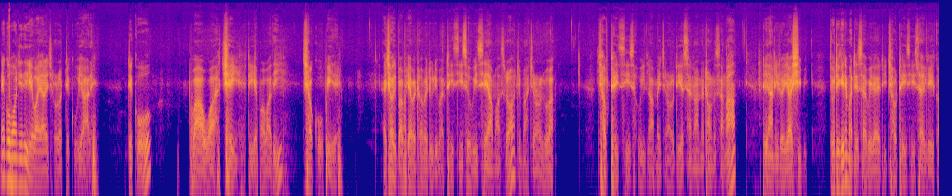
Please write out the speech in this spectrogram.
နေ့ကိုပေါင်းခြင်းတွေရပါရတယ်ကျွန်တော်တို့တစ်ကိုရတယ်တစ်ကိုပါဝါချိန်တရက်ပါပါသည်6ကိုပေးတယ်အဲ6ဒီပါပြရမယ်ထွက်မဲ့ဒုတိယမှာထိပ်စီဆိုပြီးဆင်ရမှာဆိုတော့ဒီမှာကျွန်တော်တို့က 6ထိပ်စီဆိုပြီးလာမယ်ကျွန်တော်တို့ဒီဆန်နာ2025ဒေတာနေတော့ရရှိပြီကျွန်တော်ဒီကနေ့မှာတင်ဆက်ပေးတဲ့ဒီ6ထိပ်စီ site လေးက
